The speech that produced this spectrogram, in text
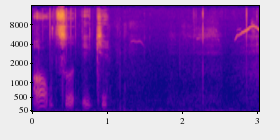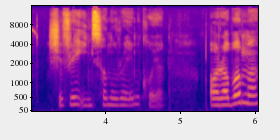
6 2 Şifreyi insan oraya mı koyar? Araba mı?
